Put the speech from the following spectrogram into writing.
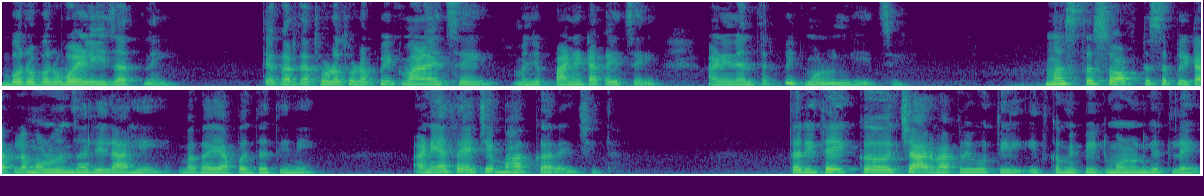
बरोबर वळली जात नाही. त्याकरता थोडं थोडं पीठ मळायचं आहे म्हणजे पाणी टाकायचे आणि नंतर पीठ मळून घ्यायचे. मस्त सॉफ्ट असं पीठ आपलं मळून झालेलं आहे बघा या पद्धतीने. आणि आता याचे भाग करायचे तर इथे एक चार भाकरी होतील इतकं मी पीठ मळून घेतलं आहे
